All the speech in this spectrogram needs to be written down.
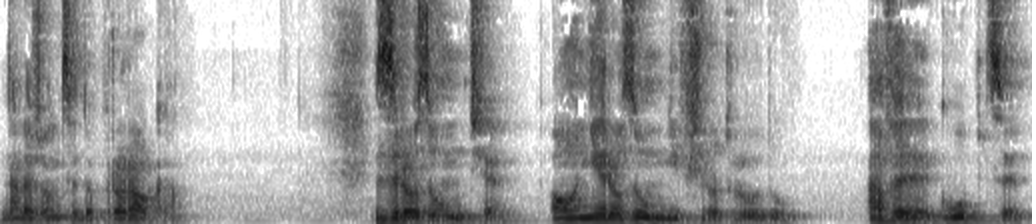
należący do proroka. Zrozumcie, o nierozumni wśród ludu, a wy, głupcy,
